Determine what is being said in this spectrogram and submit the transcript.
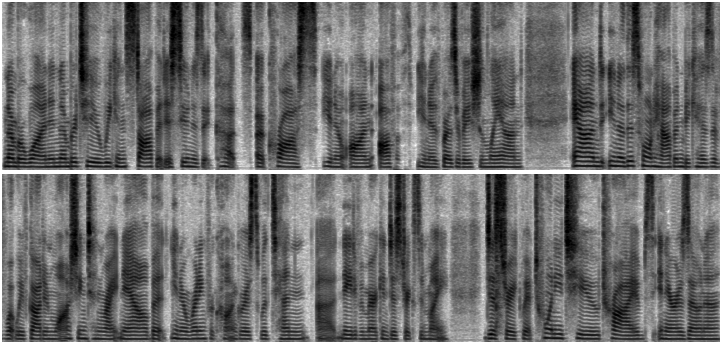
Number one, and number two, we can stop it as soon as it cuts across, you know, on off of, you know, reservation land. And, you know, this won't happen because of what we've got in Washington right now. But, you know, running for Congress with 10 uh, Native American districts in my district, we have 22 tribes in Arizona.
